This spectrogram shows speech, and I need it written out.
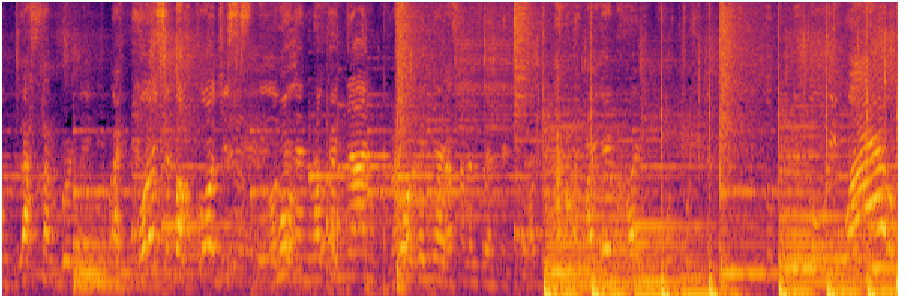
Bob, last ng birthday ni Mike. Hoy, si Bako, Jesus name mo. Huwag ganyan, huwag ganyan. Huwag ganyan. Last ng 24. I am high. Wow!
